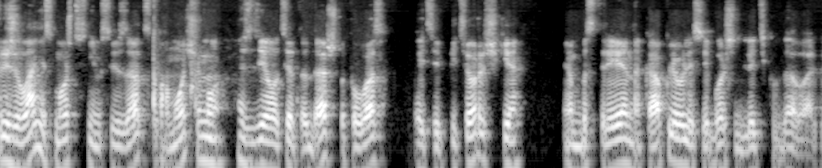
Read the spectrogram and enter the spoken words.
при желании сможете с ним связаться, помочь ему сделать это, да, чтобы у вас эти пятерочки быстрее накапливались и больше билетиков давали.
